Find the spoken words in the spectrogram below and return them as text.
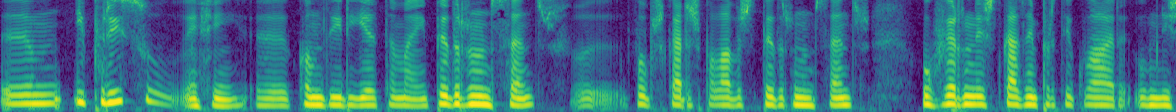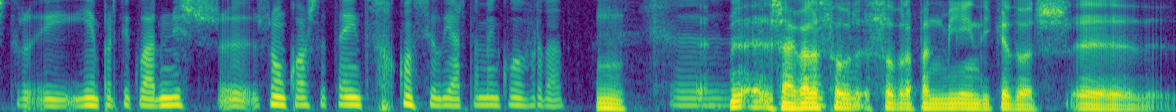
Um, e por isso, enfim, uh, como diria também Pedro Nuno Santos, vou buscar as palavras de Pedro Nuno Santos, o governo, neste caso em particular, o ministro e, em particular o ministro João Costa, têm de se reconciliar também com a verdade. Hum. Uh, Já agora sobre, sobre a pandemia e indicadores. Uh,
